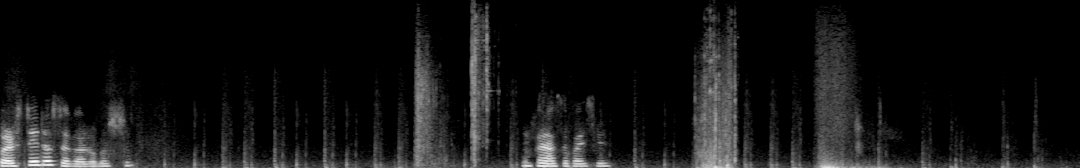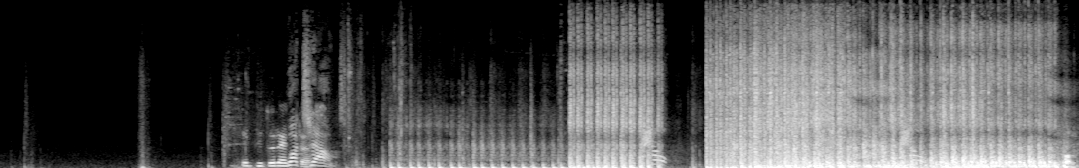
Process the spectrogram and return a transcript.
ফার্স্ট এড আছে কারো কাছে এখানে আছে পাইছি এর ভিতরে একটা Watch out! Help! Help!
